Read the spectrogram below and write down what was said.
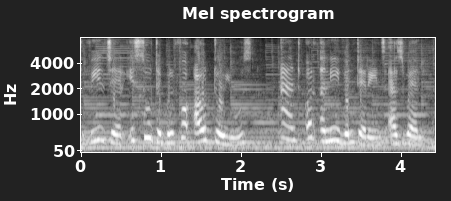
The wheelchair is suitable for outdoor use and on uneven terrains as well.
